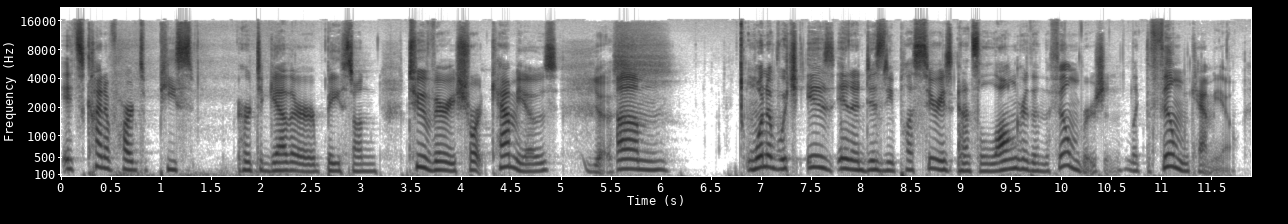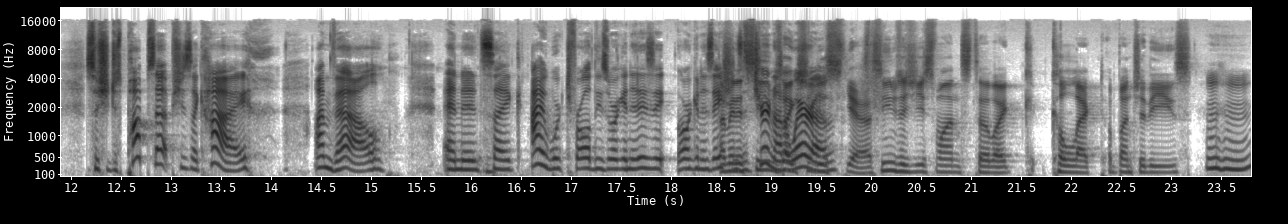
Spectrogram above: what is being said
it's kind of hard to piece her together based on two very short cameos. Yes. Um one of which is in a Disney Plus series and it's longer than the film version, like the film cameo. So she just pops up, she's like, "Hi, I'm Val." And it's like, "I worked for all these organiza- I organizations mean, that you're not like aware of." just, yeah, it seems like she just wants to like collect a bunch of these Mhm.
